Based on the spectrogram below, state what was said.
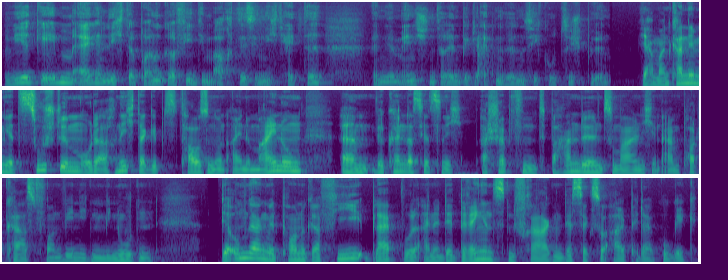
Wir geben eigentlich der Pornografie die Macht, die sie nicht hätte, wenn wir Menschen darin begleiten würden, sich gut zu spüren. Ja, man kann dem jetzt zustimmen oder auch nicht, da gibt es tausend und eine Meinung. Ähm, wir können das jetzt nicht erschöpfend behandeln, zumal nicht in einem Podcast von wenigen Minuten. Der Umgang mit Pornografie bleibt wohl eine der drängendsten Fragen der Sexualpädagogik,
